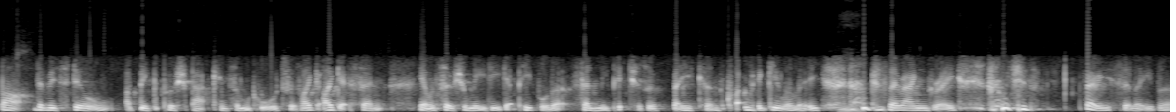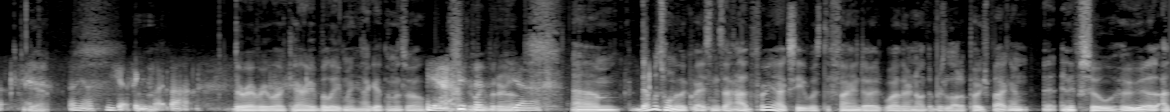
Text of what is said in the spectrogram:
but there is still a big pushback in some quarters. I, I, get sent, you know, on social media, you get people that send me pictures of bacon quite regularly because mm. they're angry, which is very silly, but yeah, yeah you get things like that. They're everywhere, Kerry. Believe me, I get them as well. Yeah, believe it or not. Yeah. Um, that was one of the questions I had for you. Actually, was to find out whether or not there was a lot of pushback, and and if so, who? Uh,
